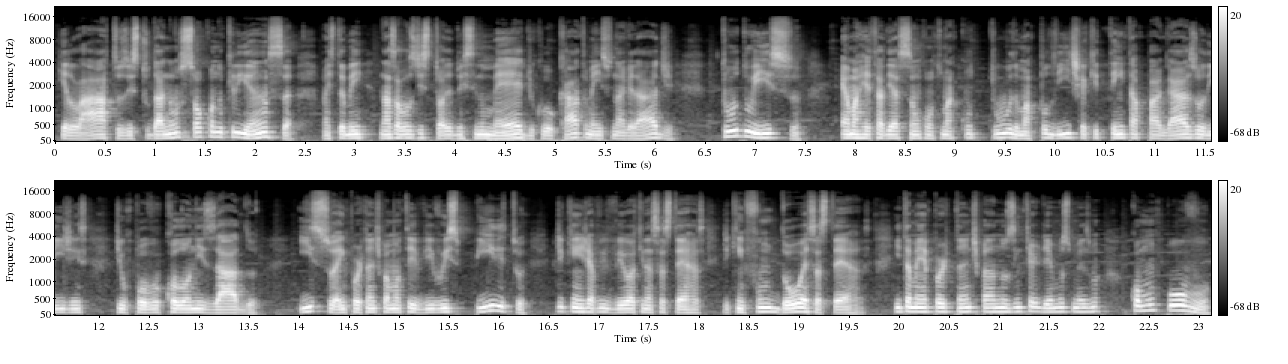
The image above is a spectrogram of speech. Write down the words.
relatos, estudar não só quando criança, mas também nas aulas de história do ensino médio, colocar também isso na grade, tudo isso é uma retaliação contra uma cultura, uma política que tenta apagar as origens de um povo colonizado. Isso é importante para manter vivo o espírito de quem já viveu aqui nessas terras, de quem fundou essas terras. E também é importante para nos entendermos mesmo como um povo,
